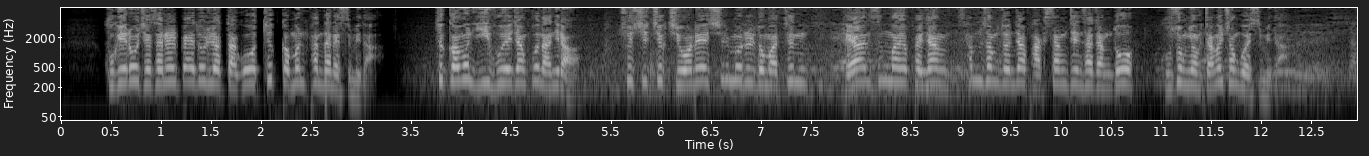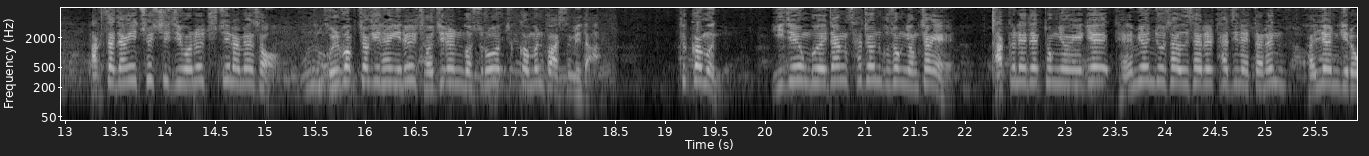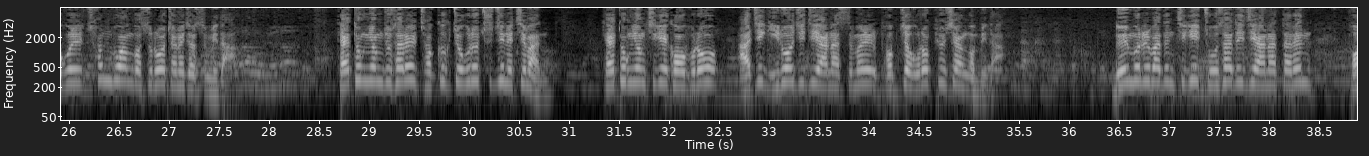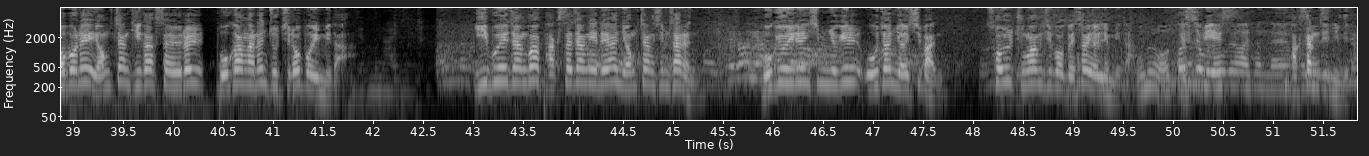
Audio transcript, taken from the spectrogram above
국외로 재산을 빼돌렸다고 특검은 판단했습니다. 특검은 이 부회장뿐 아니라 최 씨 측 지원에 실무를 도맡은 대한승마협회장 삼성전자 박상진 사장도 구속영장을 청구했습니다. 박 사장이 최 씨 지원을 추진하면서 불법적인 행위를 저지른 것으로 특검은 봤습니다. 특검은 이재용 부회장 사전 구속영장에 박근혜 대통령에게 대면 조사 의사를 타진했다는 관련 기록을 첨부한 것으로 전해졌습니다. 대통령 조사를 적극적으로 추진했지만 대통령 측의 거부로 아직 이루어지지 않았음을 법적으로 표시한 겁니다. 뇌물을 받은 측이 조사되지 않았다는 법원의 영장 기각 사유를 보강하는 조치로 보입니다. 이 부회장과 박 사장에 대한 영장 심사는 목요일은 16일 오전 10시 반 서울중앙지법에서 열립니다. SBS 박상진입니다.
